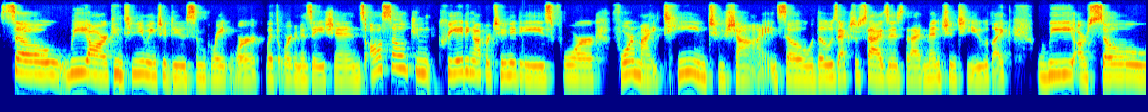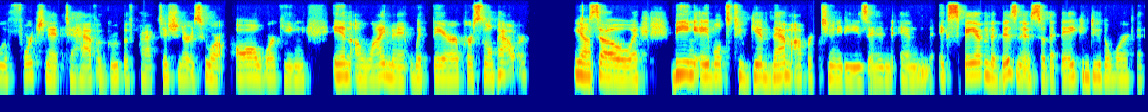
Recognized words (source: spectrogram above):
So we are continuing to do some great work with organizations, also can, creating opportunities for for my team to shine. So those exercises that I mentioned to you, like we are so fortunate to have a group of practitioners who are all working in alignment with their personal power. Yeah. So being able to give them opportunities and and expand the business so that they can do the work that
